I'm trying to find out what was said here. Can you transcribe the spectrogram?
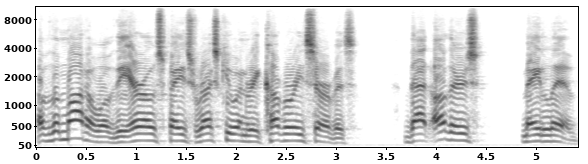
of the motto of the Aerospace Rescue and Recovery Service, that others may live.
